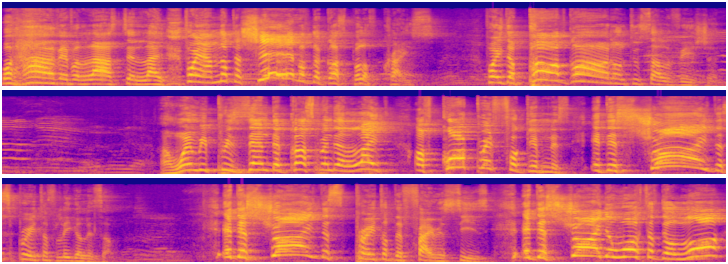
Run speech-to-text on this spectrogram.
but have everlasting life. For I am not ashamed of the gospel of Christ. For it's the power of God unto salvation. And when we present the gospel in the light of corporate forgiveness, it destroys the spirit of legalism. It destroyed the spirit of the Pharisees. It destroyed the works of the law,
